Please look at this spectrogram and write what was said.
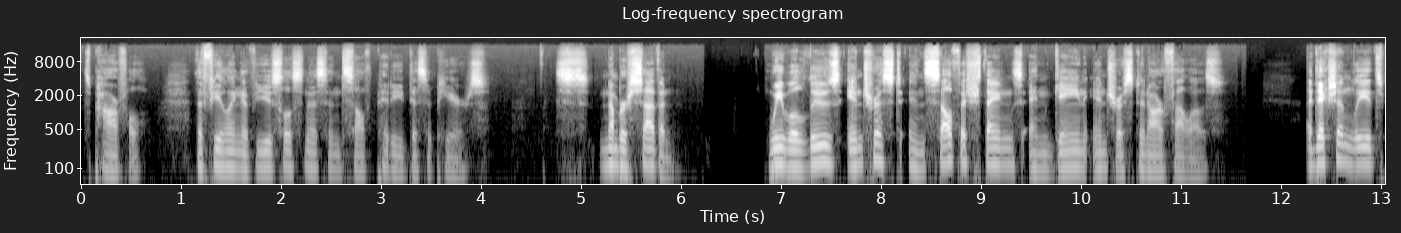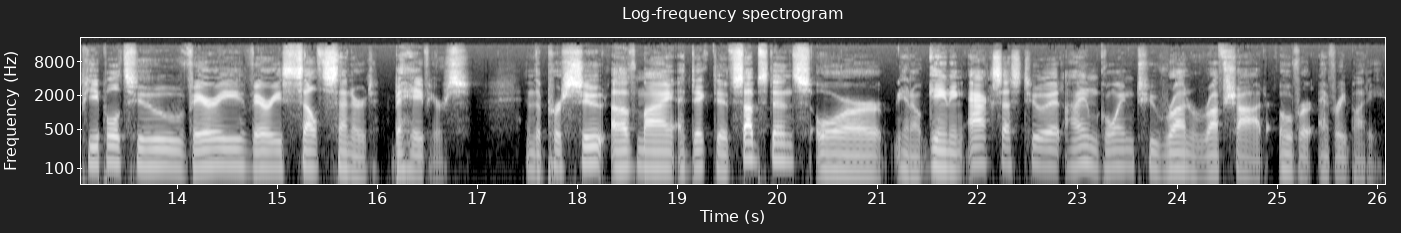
It's powerful. The feeling of uselessness and self pity disappears. S- number seven, we will lose interest in selfish things and gain interest in our fellows. Addiction leads people to very, very self centered behaviors in the pursuit of my addictive substance or, you know, gaining access to it, I am going to run roughshod over everybody.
